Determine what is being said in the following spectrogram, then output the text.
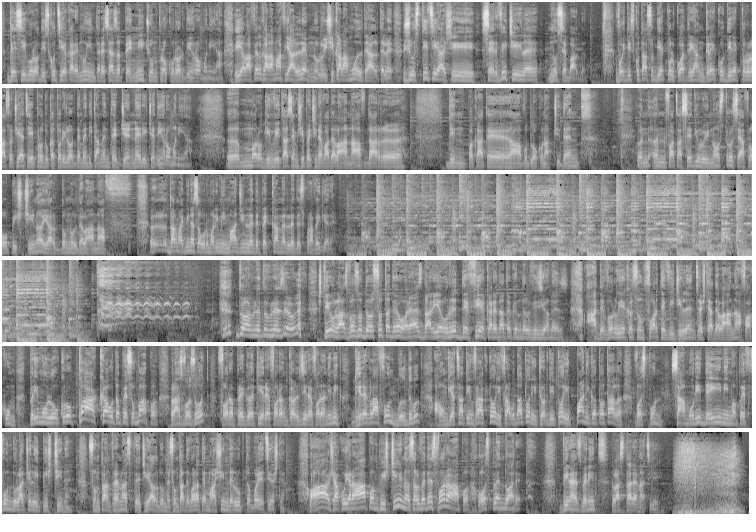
Desigur, o discuție care nu interesează pe niciun procuror din România. E la fel ca la mafia lemnului și ca la multe altele. Justiția și serviciile nu se bagă. Voi discuta subiectul cu Adrian Grecu, directorul Asociației Producătorilor de Medicamente Generice din România. Mă rog, invitasem și pe cineva de la ANAF, dar din păcate a avut loc un accident în, în fața sediului nostru se află o piscină, iar domnul de la ANAF... Dar mai bine să urmărim imaginile de pe camerele de supraveghere. Doamne Dumnezeule. Știu, l-ați văzut de 100 de ore azi Dar eu râd de fiecare dată când îl vizionez. Adevărul e că sunt foarte vigilenți ăștia de la ANAF acum. Primul lucru, pa, caută pe sub apă. L-ați văzut? Fără pregătire, fără încălzire, fără nimic. Direct la fund, bâldăbâc Au înghețat infractorii, fraudatorii, ciorditorii Panică totală. Vă spun, s-a murit de inimă pe fundul acelei piscine. Sunt antrenați special, domne Sunt adevărate mașini de luptă băieții ăștia. A, și acum era apă în piscină, să-l vedeți fără apă. O splendoare. Bine ați venit la Starea Nației.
